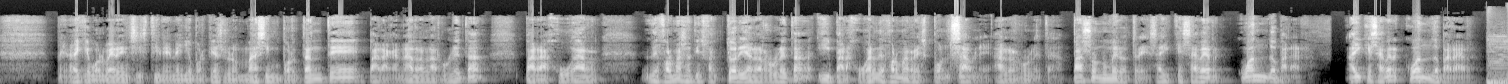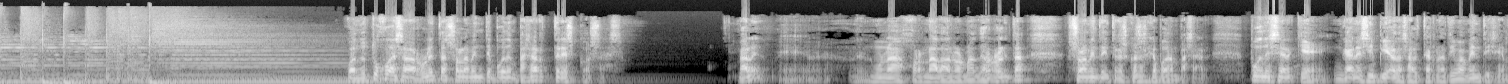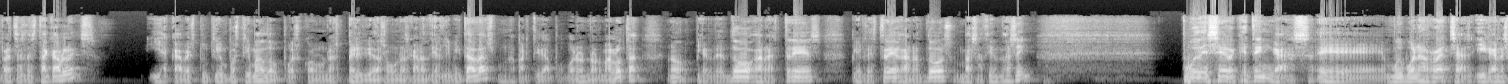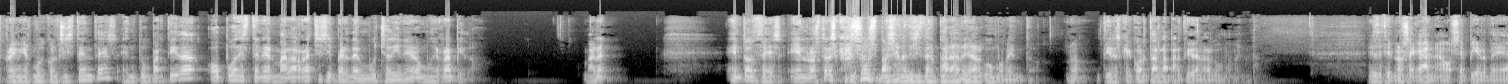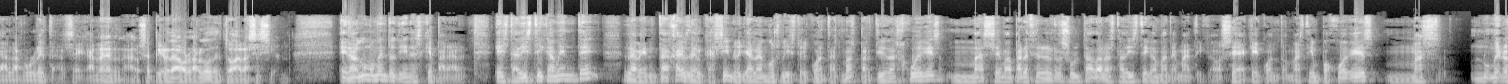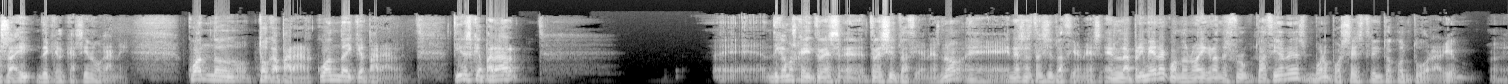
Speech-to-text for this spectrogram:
Pero hay que volver a insistir en ello porque es lo más importante para ganar a la ruleta, para jugar de forma satisfactoria a la ruleta y para jugar de forma responsable a la ruleta. Paso número tres, hay que saber cuándo parar. Hay que saber cuándo parar. Cuando tú juegas a la ruleta solamente pueden pasar tres cosas. ¿Vale? Eh, en una jornada normal de ruleta solamente hay tres cosas que puedan pasar. Puede ser que ganes y pierdas alternativamente y sin rachas destacables y acabes tu tiempo estimado pues con unas pérdidas o unas ganancias limitadas, una partida pues bueno, normalota, ¿no? Pierdes dos, ganas tres, pierdes tres, ganas dos, vas haciendo así. Puede ser que tengas eh, muy buenas rachas y ganes premios muy consistentes en tu partida, o puedes tener malas rachas y perder mucho dinero muy rápido. ¿Vale? Entonces, en los tres casos vas a necesitar parar en algún momento, ¿no? Tienes que cortar la partida en algún momento. Es decir, no se gana o se pierde a la ruleta, se gana o se pierde a lo largo de toda la sesión. En algún momento tienes que parar. Estadísticamente, la ventaja es del casino, ya la hemos visto, y cuantas más partidas juegues, más se va a parecer el resultado a la estadística matemática. O sea que cuanto más tiempo juegues, más números hay de que el casino gane. ¿Cuándo toca parar? ¿Cuándo hay que parar? Tienes que parar eh, digamos que hay tres, eh, tres situaciones, ¿no? Eh, en esas tres situaciones. En la primera, cuando no hay grandes fluctuaciones, bueno, pues sé estricto con tu horario.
